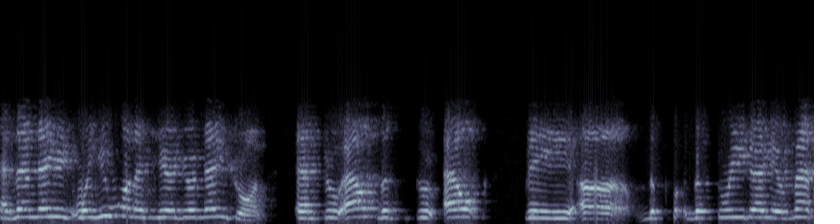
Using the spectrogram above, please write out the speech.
And then they well you want to hear your name drawn and throughout the throughout the uh the the three day event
